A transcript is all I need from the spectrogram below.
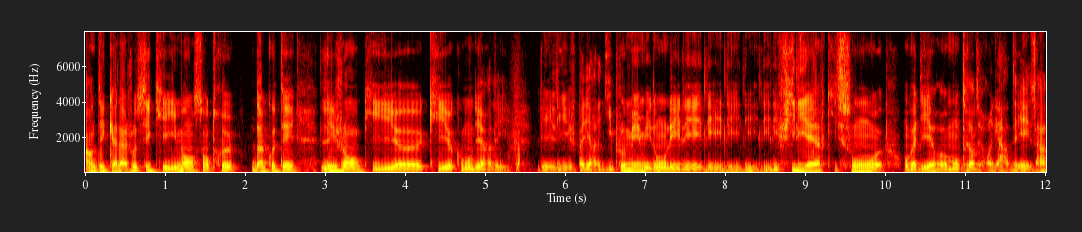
un décalage aussi qui est immense entre d'un côté les gens qui, euh, euh, comment dire, les, les, je vais pas dire les diplômés, mais dont les, les, les, filières qui sont, euh, on va dire, montrées en disant regardez ça,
